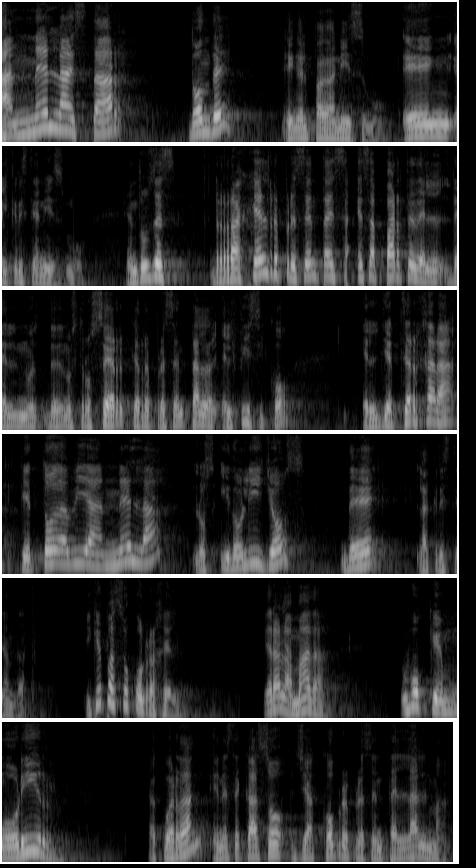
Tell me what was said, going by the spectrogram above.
anhela estar, ¿dónde? En el paganismo, en el cristianismo. Entonces, Rachel representa esa, parte de nuestro ser que representa el físico, el Yetzer Jara, que todavía anhela los idolillos de la cristiandad. ¿Y qué pasó con Rachel? Era la amada. Tuvo que morir. ¿Se acuerdan? En este caso, Jacob representa el alma.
